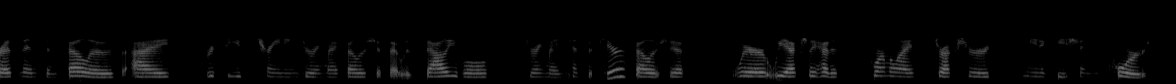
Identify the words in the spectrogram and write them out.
residents and fellows, I received training during fellowship that was valuable during my intensive care fellowship where we actually had a formalized structured communication course,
